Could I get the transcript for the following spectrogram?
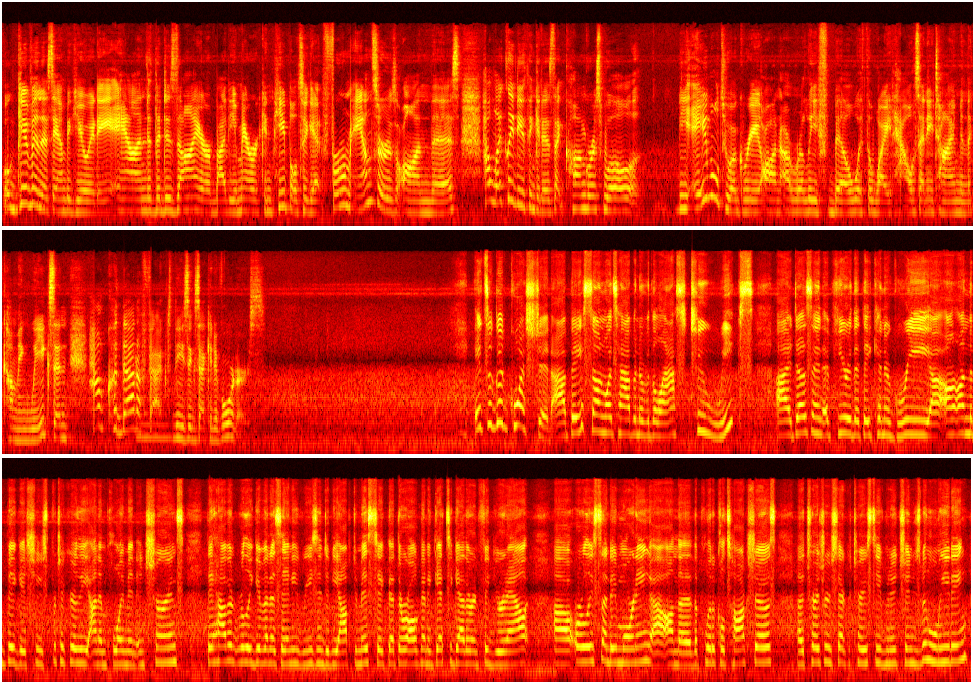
Well, given this ambiguity and the desire by the American people to get firm answers on this, how likely do you think it is that Congress will be able to agree on a relief bill with the White House anytime in the coming weeks? And how could that affect these executive orders? It's a good question. Uh, based on what's happened over the last two weeks, uh, it doesn't appear that they can agree uh, on, the big issues, particularly unemployment insurance. They haven't really given us any reason to be optimistic that they're all going to get together and figure it out. Uh, early Sunday morning uh, on the, the political talk shows, uh, Treasury Secretary Steve Mnuchin, who's been leading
